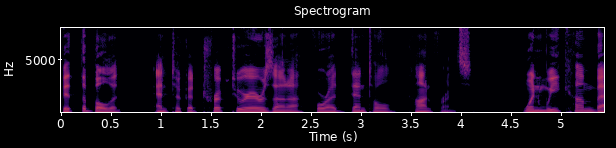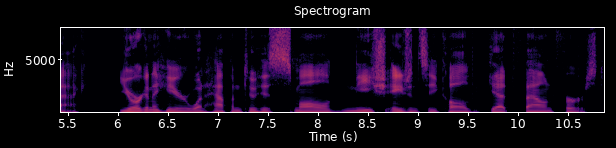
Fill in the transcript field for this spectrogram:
bit the bullet and took a trip to Arizona for a dental conference. When we come back, you're going to hear what happened to his small niche agency called Get Found First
